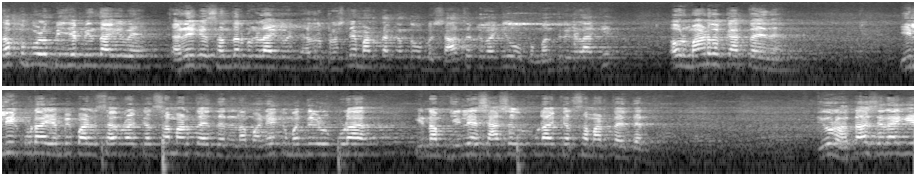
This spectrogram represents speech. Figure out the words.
ತಪ್ಪುಗಳು ಬಿಜೆಪಿಯಿಂದ ಆಗಿವೆ ಅನೇಕ ಸಂದರ್ಭಗಳಾಗಿವೆ. ಅದನ್ನು ಪ್ರಶ್ನೆ ಮಾಡ್ತಕ್ಕಂಥ ಒಬ್ಬ ಶಾಸಕರಾಗಿ, ಒಬ್ಬ ಮಂತ್ರಿಗಳಾಗಿ ಅವ್ರು ಮಾಡಬೇಕಾಗ್ತಾ ಇದೆ. ಇಲ್ಲಿ ಕೂಡ ಎಂ ಬಿ ಪಾಟೀಲ್ ಸಾಹೇಬ್ರ ಕೆಲಸ ಮಾಡ್ತಾ ಇದ್ದಾರೆ ನಮ್ಮ ಅನೇಕ ಮಂತ್ರಿಗಳು ಕೂಡ, ಈ ನಮ್ಮ ಜಿಲ್ಲೆಯ ಶಾಸಕರು ಕೂಡ ಕೆಲಸ ಮಾಡ್ತಾ ಇದ್ದಾರೆ. ಇವರು ಹತಾಶರಾಗಿ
